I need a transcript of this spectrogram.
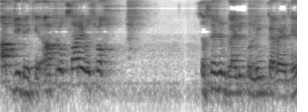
अब जी देखें आप लोग सारे उस वक्त सक्सेशन प्लानिंग को लिंक कर रहे थे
